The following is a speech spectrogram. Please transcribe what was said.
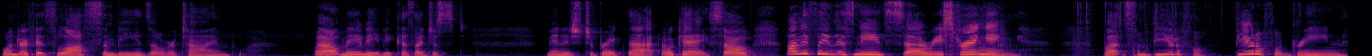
Wonder if it's lost some beads over time. Well, maybe because I just managed to break that. Okay, so obviously this needs uh, restringing, but some beautiful, beautiful green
